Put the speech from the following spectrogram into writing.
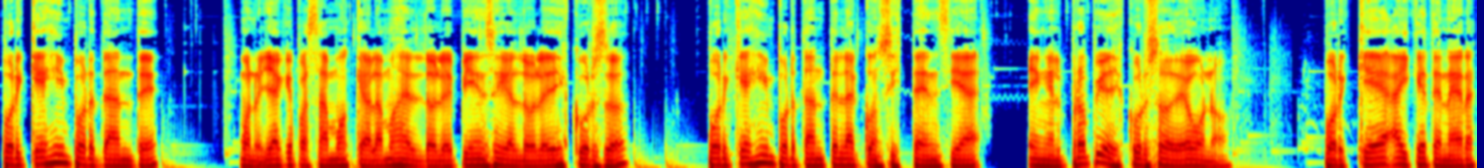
por qué es importante, bueno, ya que pasamos que hablamos del doble pienso y el doble discurso, por qué es importante la consistencia en el propio discurso de uno. ¿Por qué hay que tener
